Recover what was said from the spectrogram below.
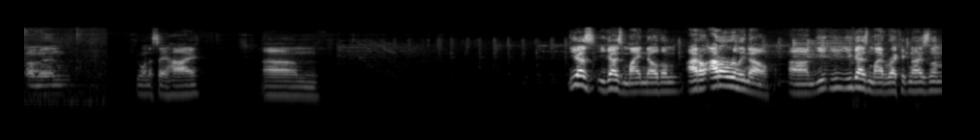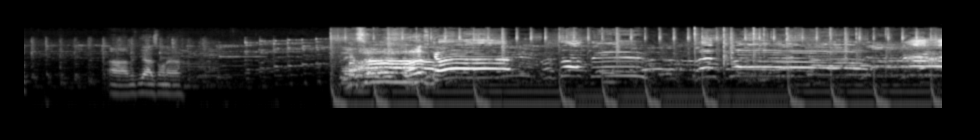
come in. If you want to say hi. Um, you guys, you guys might know them. I don't. I don't really know. Um, you, you, you guys might recognize them. Um, if you guys want to. Let's go! What's up, dude? Let's go! Yeah!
